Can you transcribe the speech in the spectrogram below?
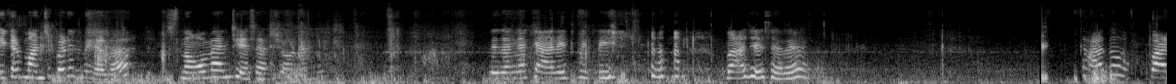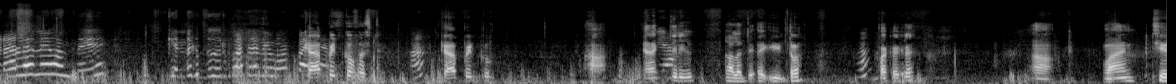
ఇక్కడ మంచు పడింది కదా. స్నో మ్యాన్ చేశారు చూడండి. నిజంగా క్యారెట్ పెట్టి బాగా చేశారే. కాదు పడాలనే ఉంది. కిందకి దూరిపోతానేమో క్యాప్ పెట్టుకో ఫస్ట్? క్యాప్ పెట్టుకో. వెనక్కి తిరుగు. అలా తి- ఇట్రా. పక్కకి రా. వన్ టూ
